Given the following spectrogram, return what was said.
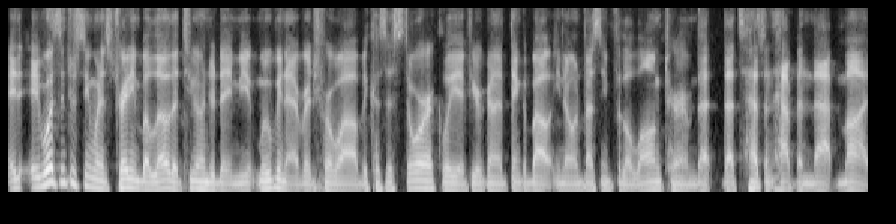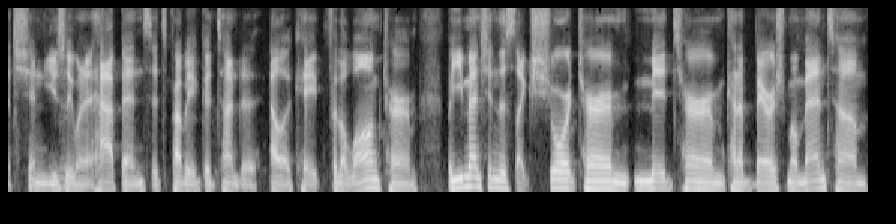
it, it was interesting when it's trading below the 200 day moving average for a while because historically, if you're going to think about you know investing for the long term, that that hasn't happened that much. And usually, when it happens, it's probably a good time to allocate for the long term. But you mentioned this like short term, mid term kind of bearish momentum,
